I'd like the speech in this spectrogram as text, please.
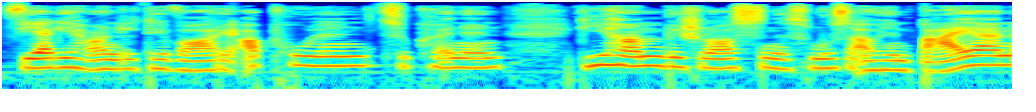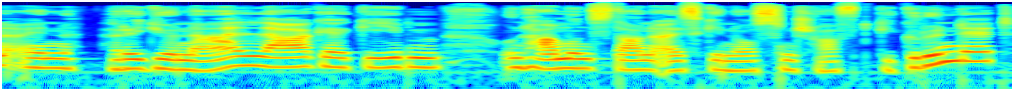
fair gehandelte Ware abholen zu können. Die haben beschlossen, es muss auch in Bayern ein Regionallager geben und haben uns dann als Genossenschaft gegründet.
